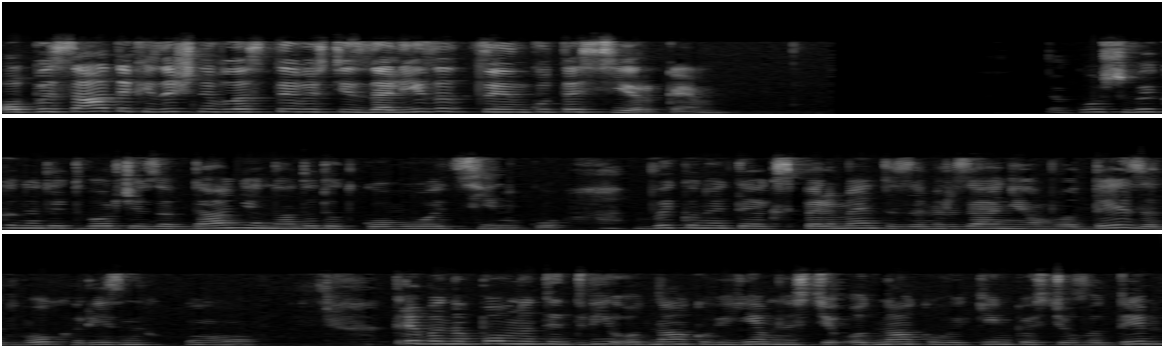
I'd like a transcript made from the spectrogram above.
описати фізичні властивості заліза, цинку та сірки. Також виконати творчі завдання на додаткову оцінку. Виконати експерименти з замерзанням води за двох різних умов. Треба наповнити дві однакові ємності однаковою кількістю води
